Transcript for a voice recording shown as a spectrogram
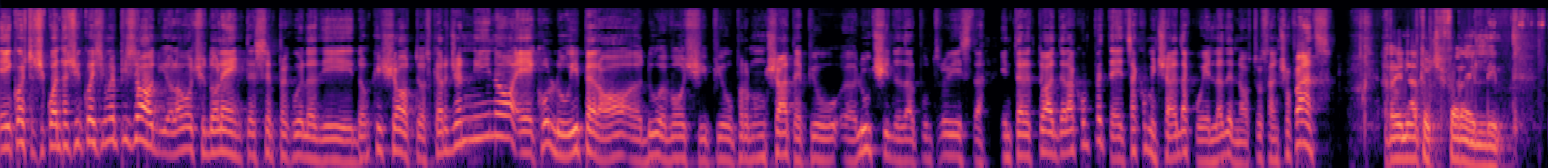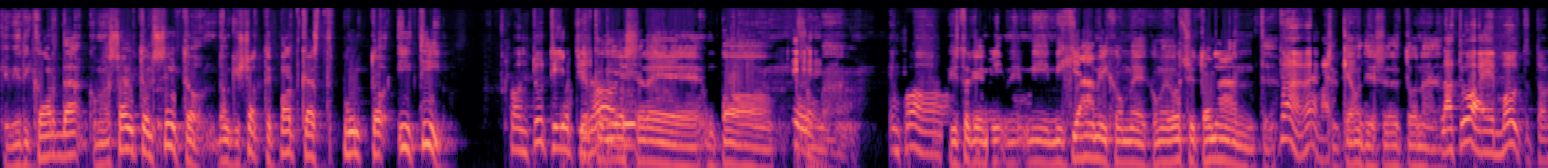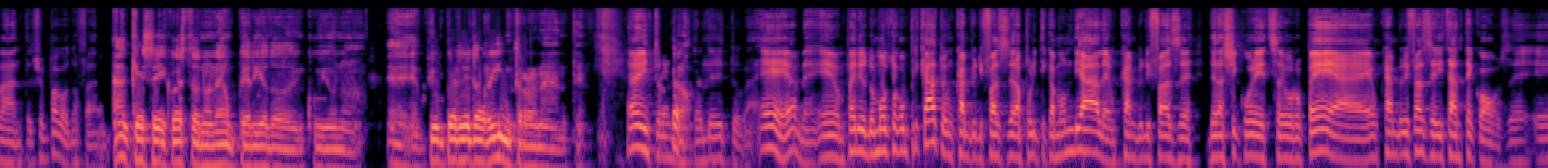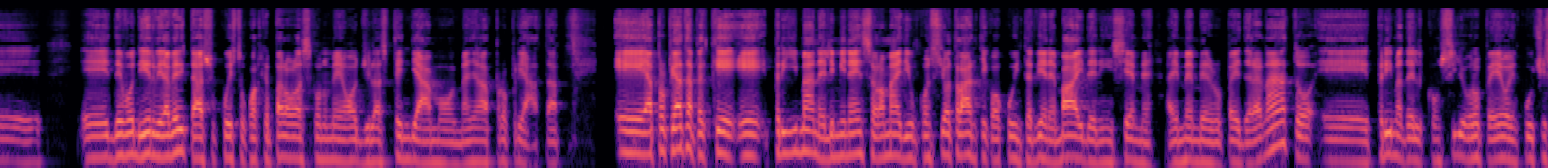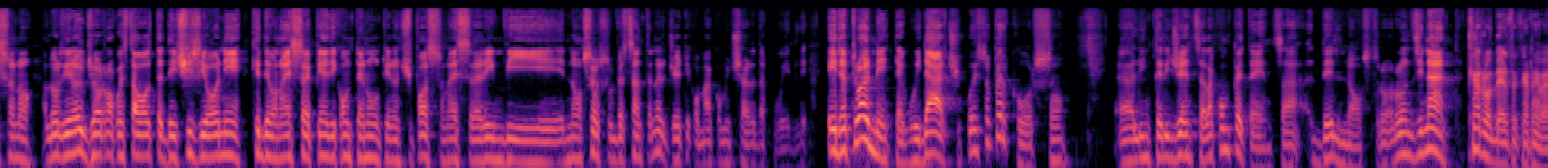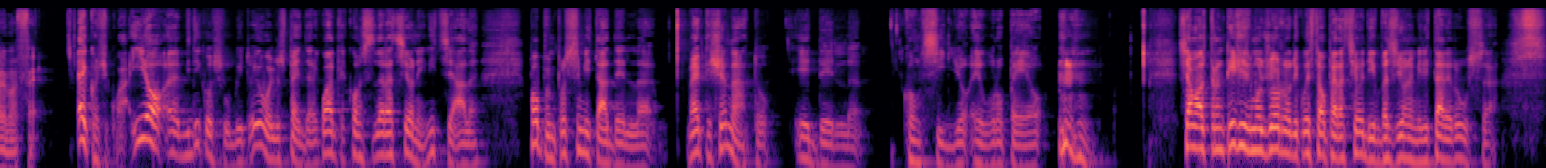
E questo 55 episodio la voce dolente è sempre quella di Don Chisciotte e Oscar Giannino e con lui però eh, due voci più pronunciate e più eh, lucide dal punto di vista intellettuale della competenza, a cominciare da quella del nostro Sancio Panza. Renato Cifarelli, che vi ricorda come al solito il sito donchisciottepodcast.it con tutti gli episodi. Cerco di essere un po' insomma, un po'... Visto che mi, mi, mi chiami come, come, voce tonante, Vabbè, cerchiamo di essere tonanti. La tua è molto tonante, c'è poco da fare. Anche se questo non è un periodo in cui uno è più un periodo rintronante. È rintronante Però. addirittura. È, vabbè, è, un periodo molto complicato, è un cambio di fase della politica mondiale, è un cambio di fase della sicurezza europea, è un cambio di fase di tante cose. E, e devo dirvi la verità, su questo qualche parola secondo me oggi la spendiamo in maniera appropriata è appropriata perché è prima nell'imminenza oramai di un Consiglio Atlantico a cui interviene Biden insieme ai membri europei della Nato e prima del Consiglio europeo in cui ci sono all'ordine del giorno questa volta decisioni che devono essere piene di contenuti, non ci possono essere rinvii non solo sul versante energetico ma a cominciare da quelli. E naturalmente a guidarci questo percorso eh, l'intelligenza e la competenza del nostro ronzinante. Carlo Alberto Carnevale Maffè. Eccoci qua, io eh, vi dico subito, io voglio spendere qualche considerazione iniziale proprio in prossimità del vertice NATO e del Consiglio europeo. Siamo al trentesimo giorno di questa operazione di invasione militare russa.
